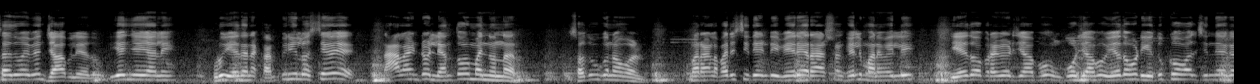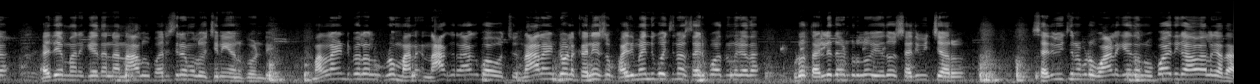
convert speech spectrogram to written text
చదువు అయిపోయింది జాబ్ లేదు. ఏం చేయాలి? ఇప్పుడు ఏదైనా కంపెనీలు వస్తే నాలాంటి వాళ్ళు ఎంతోమంది ఉన్నారు చదువుకున్న వాళ్ళు. మరి వాళ్ళ పరిస్థితి ఏంటి? వేరే రాష్ట్రంకి వెళ్ళి మనం వెళ్ళి ఏదో ప్రైవేట్ జాబు ఇంకోటి జాబు ఏదో ఒకటి ఎదుక్కోవాల్సిందేగా అదే మనకి ఏదైనా నాలుగు పరిశ్రమలు వచ్చినాయి అనుకోండి. మనలాంటి పిల్లలు ఇప్పుడు మన నాకు రాకపోవచ్చు. నాలాంటి వాళ్ళు కనీసం పది మందికి వచ్చినా సరిపోతుంది కదా. ఇప్పుడు తల్లిదండ్రులు ఏదో చదివిచ్చారు. చదివించినప్పుడు వాళ్ళకి ఏదైనా ఉపాధి కావాలి కదా.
